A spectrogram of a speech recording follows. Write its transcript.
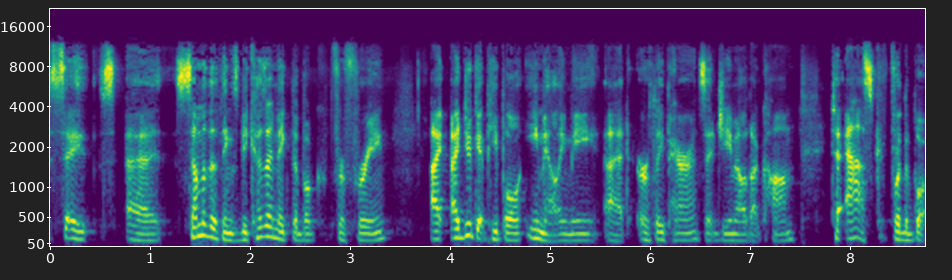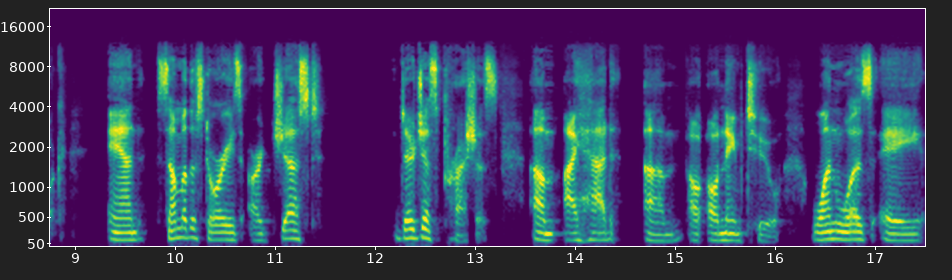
say uh, some of the things because I make the book for free. I, I do get people emailing me at earthlyparents at gmail.com to ask for the book. And some of the stories are just they're just precious. Um, I had um, I'll, I'll, name two. One was a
